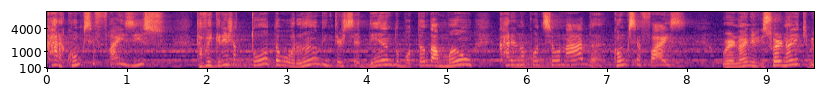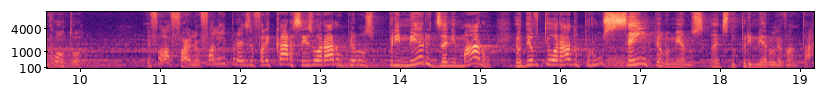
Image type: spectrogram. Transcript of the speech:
Cara, como que você faz isso? Estava a igreja toda orando, intercedendo, botando a mão. Cara, não aconteceu nada. Como que você faz? O Hernani, isso o Hernani que me contou. Ele falou, Farley, eu falei para eles, eu falei, cara, vocês oraram pelos primeiro e desanimaram? Eu devo ter orado por uns 100 pelo menos, antes do primeiro levantar.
